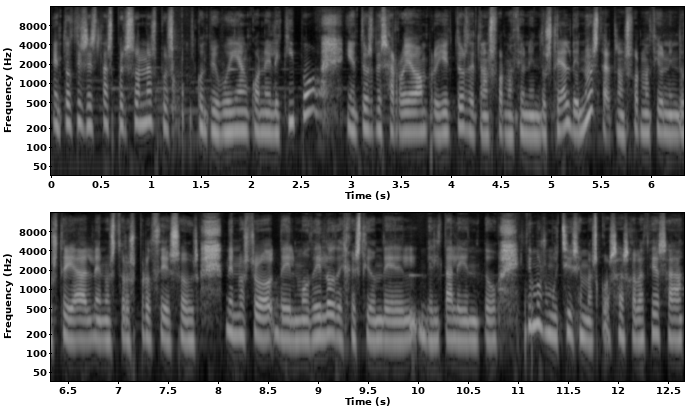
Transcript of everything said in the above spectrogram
Entonces estas personas pues contribuían con el equipo y entonces desarrollaban proyectos de transformación industrial, de nuestra transformación industrial, de nuestros procesos, de nuestro, del modelo de gestión del, talento. Hicimos muchísimas cosas gracias a,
